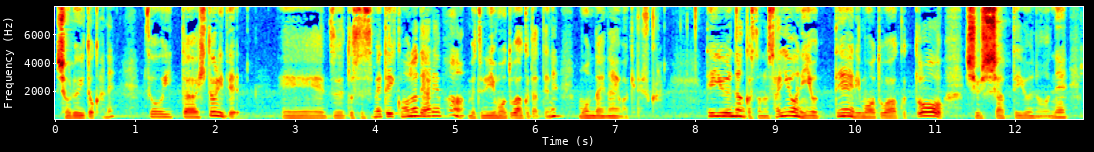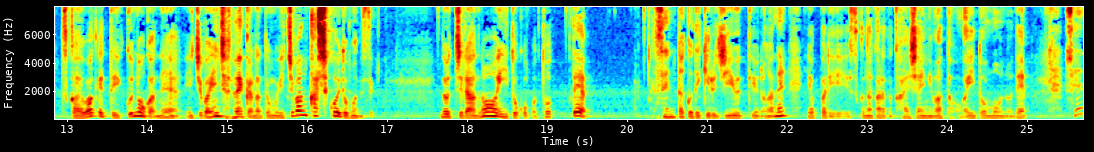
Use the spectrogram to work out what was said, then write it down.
書類とかねそういった一人で、えー、ずっと進めていくものであれば別にリモートワークだってね問題ないわけですから。っていうなんかその作業によってリモートワークと出社っていうのをね使い分けていくのがね一番いいんじゃないかなって思う一番賢いと思うんですよ。どちらのいいとこも取って選択できる自由っていうのがねやっぱり少なからず会社員にはあった方がいいと思うので選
